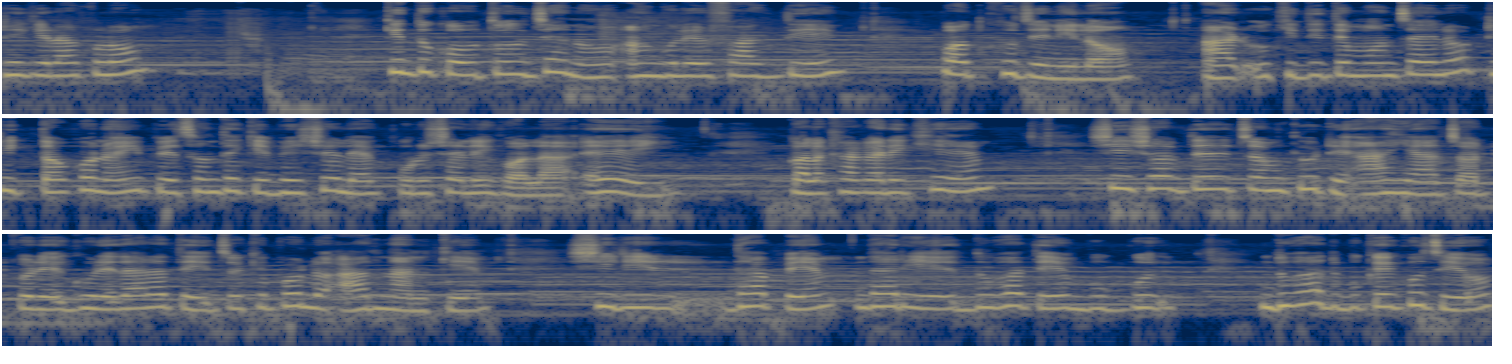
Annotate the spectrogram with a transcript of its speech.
ঢেকে রাখল। কিন্তু কৌতুল যেন আঙ্গুলের ফাঁক দিয়ে পথ খুঁজে নিল। আর উকি দিতে মন চাইলো, ঠিক তখনই পেছন থেকে ভেসে এক পুরুষালী গলা। এই! গলা খাগারে খেয়ে সেই শব্দে চমকে উঠে আহিয়া চট করে ঘুরে দাঁড়াতেই চোখে পড়ল আদনানকে। সিঁড়ির ধাপে দাঁড়িয়ে দুহাতে বুক দুহাত বুকে গুজেও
